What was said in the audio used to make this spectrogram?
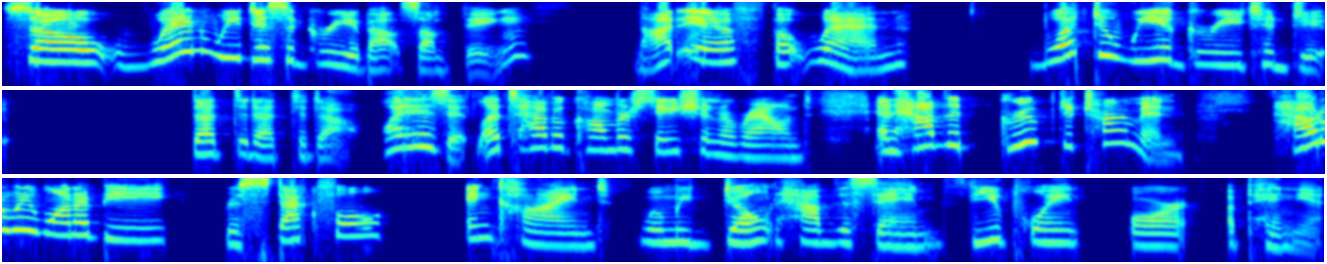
So when we disagree about something, not if, but when, what do we agree to do? Da, da, da, da, da. What is it? Let's have a conversation around and have the group determine how do we want to be respectful and kind when we don't have the same viewpoint or opinion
